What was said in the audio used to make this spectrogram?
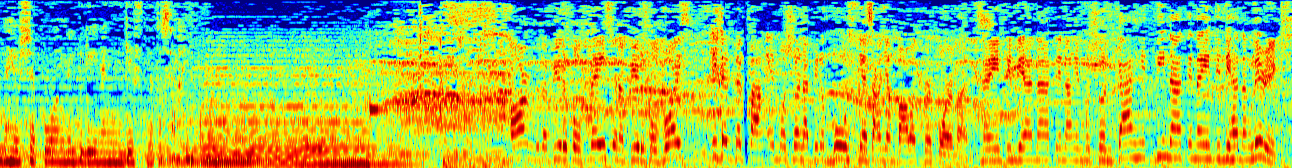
dahil siya po ang nagbigay ng gift na to sa akin beautiful face and a beautiful voice, idagdag pa ang emosyon na binubuhos niya sa kanyang bawat performance. Naiintindihan natin ang emosyon kahit di natin naiintindihan ang lyrics.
